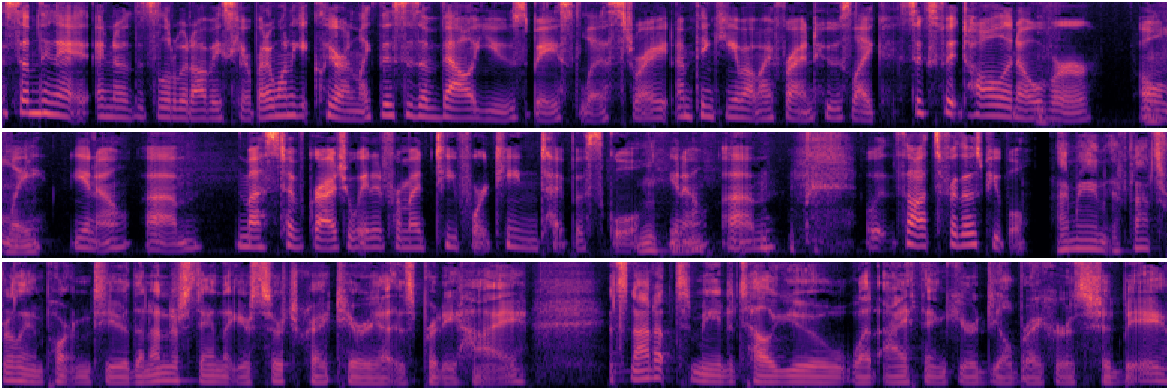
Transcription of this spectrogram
something that i know that's a little bit obvious here but i want to get clear on like this is a values based list right i'm thinking about my friend who's like six foot tall and over mm-hmm. only mm-hmm. you know um, must have graduated from a T14 type of school, mm-hmm. you know. Um, thoughts for those people? I mean, if that's really important to you, then understand that your search criteria is pretty high. It's not up to me to tell you what I think your deal breakers should be.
